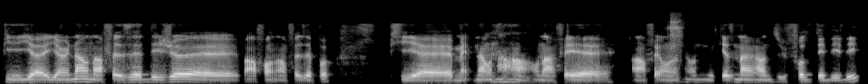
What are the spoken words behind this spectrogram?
Puis il y, a, il y a un an, on en faisait déjà, enfin on n'en faisait pas. Puis maintenant, on en, on en fait en fait, on, est quasiment rendu full TDD.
